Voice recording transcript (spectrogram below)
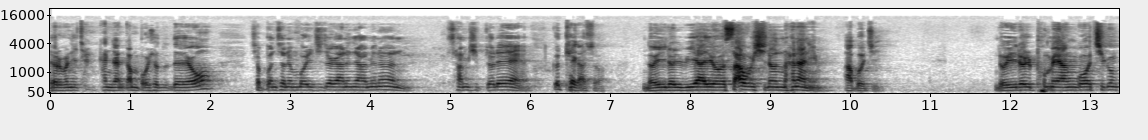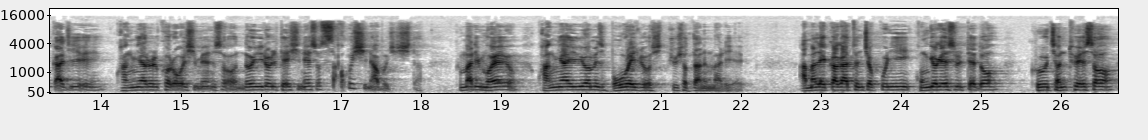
여러분이 잠깐 잠깐 보셔도 돼요. 첫 번째는 뭘 지적하느냐 하면은 30절에 끝에 가서 너희를 위하여 싸우시는 하나님 아버지 너희를 품에 안고 지금까지 광야를 걸어오시면서 너희를 대신해서 싸우신 아버지시다. 그 말이 뭐예요? 광야의 위험에서 보호해 주셨다는 말이에요. 아말렉과 같은 적군이 공격했을 때도 그 전투에서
